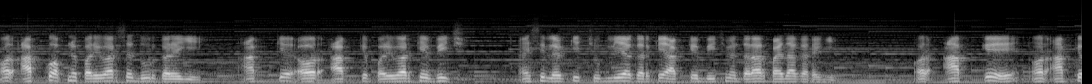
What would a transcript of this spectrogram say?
और आपको अपने परिवार से दूर करेगी। आपके और आपके परिवार के बीच ऐसी लड़की चुगलियाँ करके आपके बीच में दरार पैदा करेगी और आपके और आपके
